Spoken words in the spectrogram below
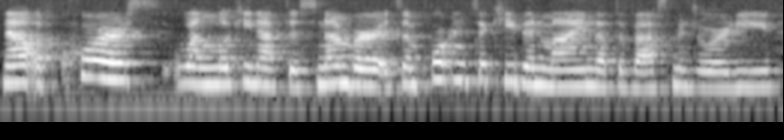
Now, of course, when looking at this number, it's important to keep in mind that the vast majority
